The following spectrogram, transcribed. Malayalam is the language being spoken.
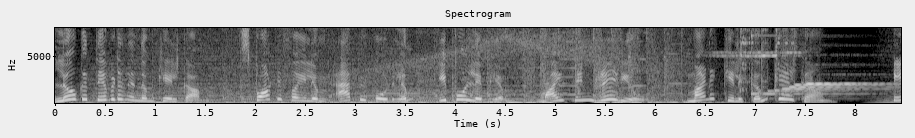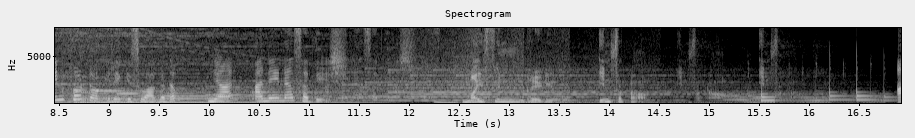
ലോകത്തെവിടെ നിന്നും കേൾക്കാം? സ്പോട്ടിഫൈയിലും ആപ്പിൾ പോഡിലും ഇപ്പോൾ ലഭ്യം മൈ ഫിൻ റേഡിയോ. മണിക്കെലക്കം കേൾക്കാം. ഇൻഫോ ടോക്കിലേക്ക് സ്വാഗതം. ഞാൻ അനേന Satheesh. MyFin radio Infotalk.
